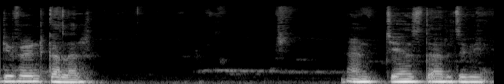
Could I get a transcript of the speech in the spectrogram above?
different color and change the RGB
